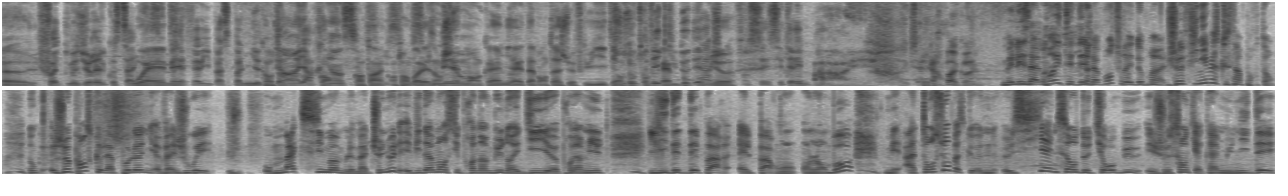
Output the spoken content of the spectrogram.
euh, Il faut être mesuré. Le Costa Rica, Ouais, mais- très faible. Il passe pas le milieu de Quentin, terrain. Il y a quand, rien. Quentin, quand on voit les le enchaînements, quand même, il y a davantage de fluidité. On se retrouve quand même beaucoup DH, mieux. enfin, c'est terrible. Ah, et- Exagère pas quand même. Mais les Allemands étaient déjà bons sur les deux premiers. Je finis parce que c'est important. Donc je pense que la Pologne va jouer au maximum le match nul. Évidemment, s'ils prennent un but dans les dix euh, premières minutes, l'idée de départ, elle part en, en lambeaux. Mais attention, parce que euh, s'il y a une séance de tir au et je sens qu'il y a quand même une idée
